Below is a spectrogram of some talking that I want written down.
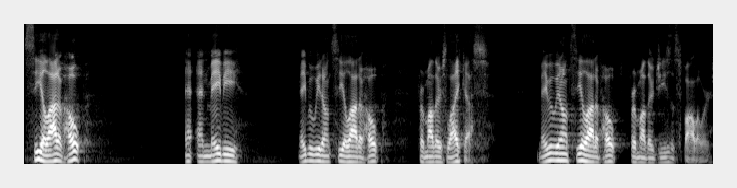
see a lot of hope. And maybe, maybe we don't see a lot of hope from others like us. Maybe we don't see a lot of hope from other Jesus followers.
